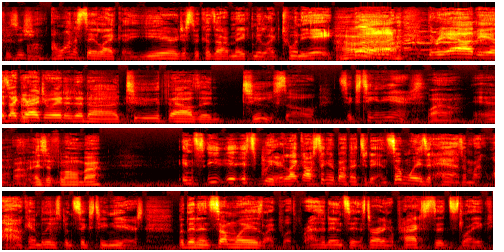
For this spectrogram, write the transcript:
physician? I want to say like a year, just because that would make me like 28. Ah. But the reality is, I graduated in uh, 2002, so 16 years. wow. Yeah, Wow. Has it flown by? It's, it's weird. Like I was thinking about that today. In some ways, it has. I'm like, wow, I can't believe it's been 16 years. But then in some ways, like with residency and starting a practice, it's like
